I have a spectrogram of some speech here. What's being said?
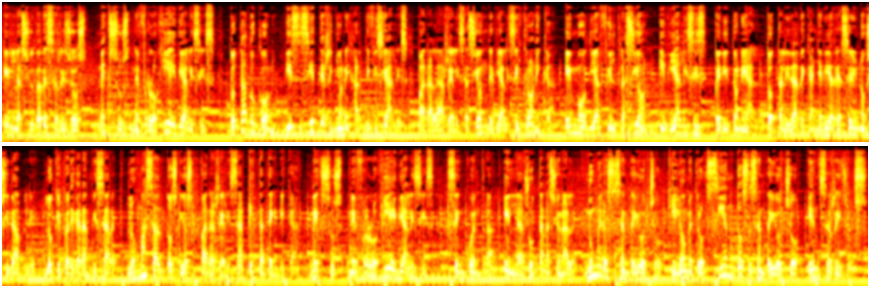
En la ciudad de Cerrillos, Nexus Nefrología y Diálisis, dotado con 17 riñones artificiales para la realización de diálisis crónica, hemodiafiltración y diálisis peritoneal. Totalidad de cañerías de acero inoxidable, lo que puede garantizar los más altos precios para realizar esta técnica. Nexus Nefrología y Diálisis se encuentra en la Ruta Nacional número 68, kilómetro 168 en Cerrillos.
